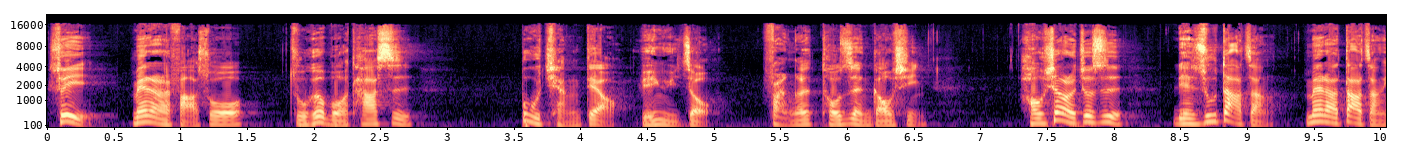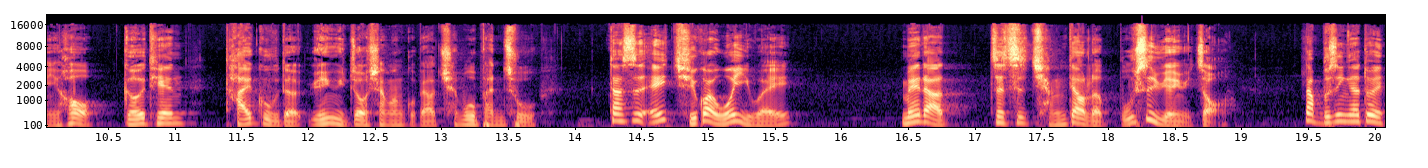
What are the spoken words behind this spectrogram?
所以 Meta 的法说，祖克伯他是不强调元宇宙，反而投资人高兴。好笑的就是脸书大涨，Meta 大涨以后，隔天。台股的元宇宙相关股票全部喷出，但是哎，奇怪，我以为 Meta 这次强调的不是元宇宙，那不是应该对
